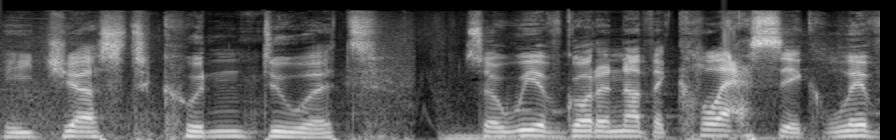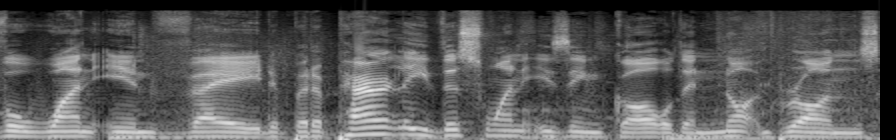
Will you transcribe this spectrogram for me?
He just couldn't do it. So we have got another classic level 1 invade, but apparently this one is in gold and not bronze.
